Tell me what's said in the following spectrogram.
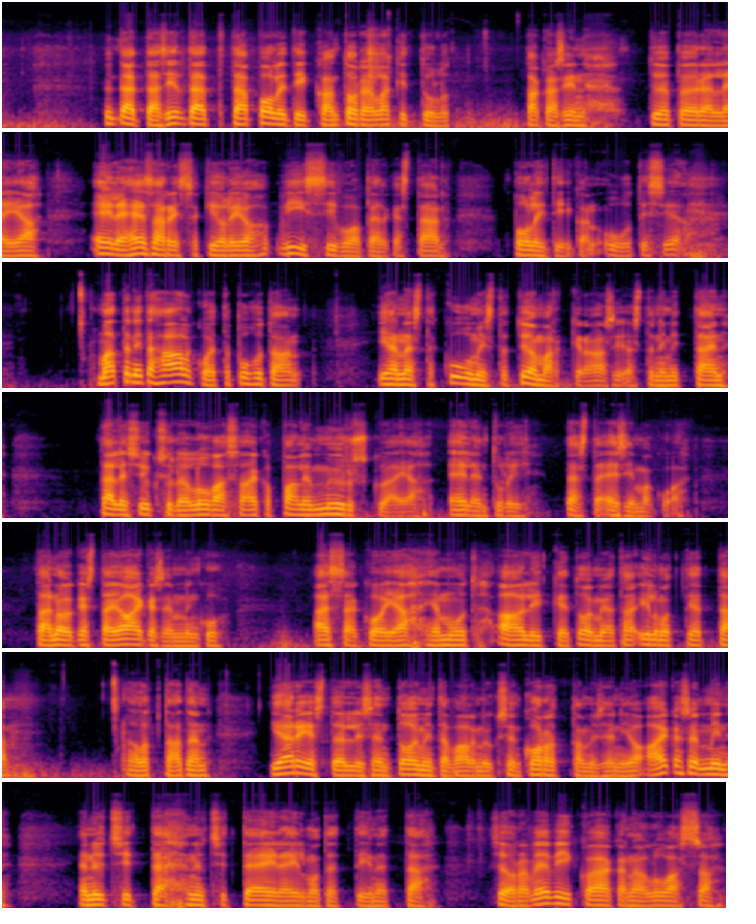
Nyt näyttää siltä, että tämä politiikka on todellakin tullut takaisin työpöydälle ja eilen Hesarissakin oli jo viisi sivua pelkästään politiikan uutisia. Mä ajattelin tähän alkuun, että puhutaan ihan näistä kuumista työmarkkina-asioista, nimittäin tälle syksylle luvassa aika paljon myrskyä ja eilen tuli tästä esimakua. Tai no oikeastaan jo aikaisemmin, kun SAK ja, ja muut AY-liikkeen toimijat ilmoitti, että aloittaa tämän järjestöllisen toimintavalmiuksen korottamisen jo aikaisemmin – ja nyt sitten, nyt sitten eilen ilmoitettiin, että seuraavien viikkojen aikana luvassa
